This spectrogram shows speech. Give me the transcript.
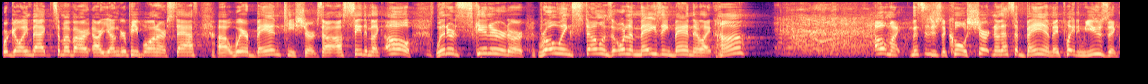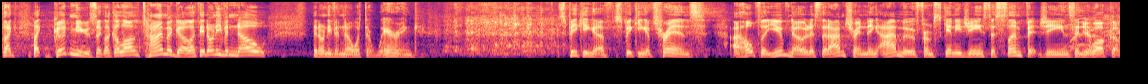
we're going back, some of our, our younger people on our staff uh, wear band t shirts. I'll, I'll, see them like, oh, Lynyrd Skynyrd or Rolling Stones. What an amazing band. They're like, huh? oh my, this is just a cool shirt. No, that's a band. They played music, like, like good music, like a long time ago. Like they don't even know, they don't even know what they're wearing. Speaking of, speaking of trends, uh, hopefully you've noticed that I'm trending. I moved from skinny jeans to slim fit jeans, and you're welcome.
